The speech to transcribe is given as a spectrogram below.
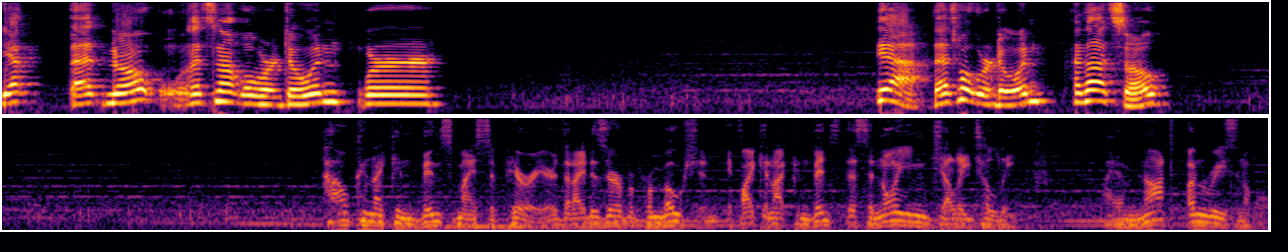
Yep. That no, that's not what we're doing. We're Yeah, that's what we're doing. I thought so. How can I convince my superior that I deserve a promotion if I cannot convince this annoying jelly to leave? I am not unreasonable.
